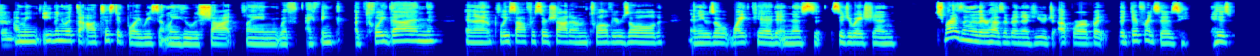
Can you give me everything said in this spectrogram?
And I mean, even with the autistic boy recently who was shot playing with, I think, a toy gun, and a police officer shot him, 12 years old, and he was a white kid in this situation surprisingly, there hasn't been a huge uproar, but the difference is his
